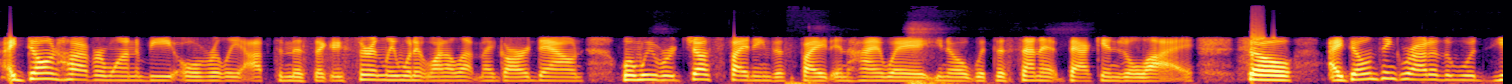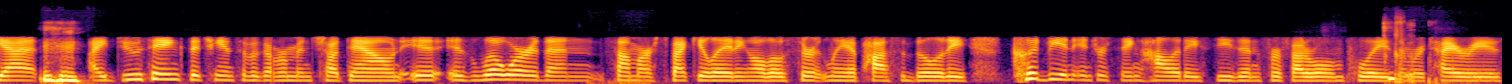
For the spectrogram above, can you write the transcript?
I don't, however, want to be overly optimistic. I certainly wouldn't want to let my guard down when we were just fighting this fight in highway, you know, with the Senate back in July. So I don't think we're out of the woods yet. Mm-hmm. I do think the chance of a government shutdown is, is lower than some are speculating, although certainly a possibility. Could be an interesting holiday season for federal employees and retirees,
